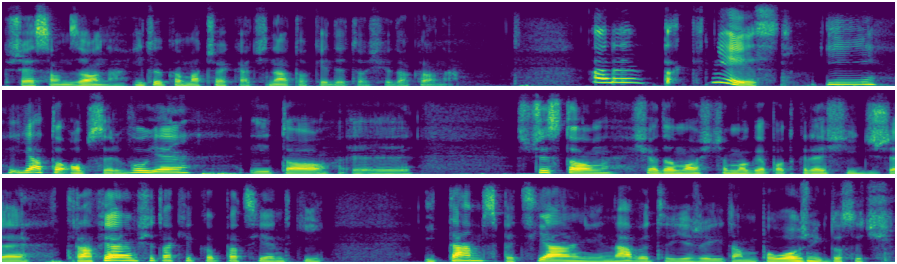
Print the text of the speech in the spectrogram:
przesądzona i tylko ma czekać na to, kiedy to się dokona. Ale tak nie jest. I ja to obserwuję i to yy, z czystą świadomością mogę podkreślić, że trafiają się takie pacjentki i tam specjalnie, nawet jeżeli tam położnik dosyć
